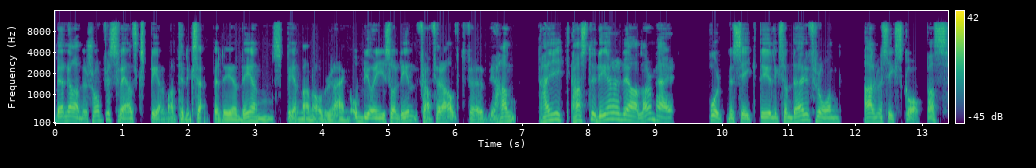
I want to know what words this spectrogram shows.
Benny Andersson för svensk spelman till exempel. Det, det är en spelman av rang. Och Björn Jison Lind framför allt. För han, han, gick, han studerade alla de här folkmusik, det är liksom därifrån all musik skapas.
